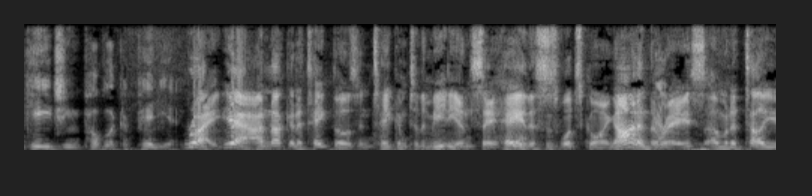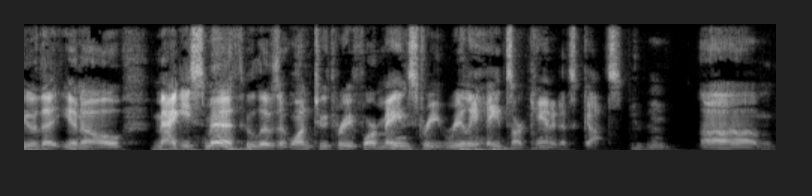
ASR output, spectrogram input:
gauging public opinion. Right, yeah, I'm not going to take those and take them to the media and say, "Hey, Yeah. this is what's going on in the Yeah. race." I'm going to tell you that you know Maggie Smith, who lives at one two three four Main Street, really hates our candidate's guts. Mhm. Um,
